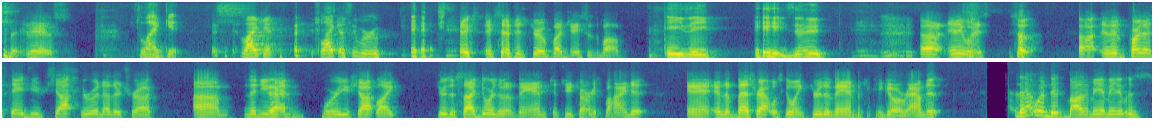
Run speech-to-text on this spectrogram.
It is. It's like it. like it. It's like a Subaru. Ex- except it's drove by Jason's mom. Easy. Easy. Uh, anyways, so uh, and then part of that stage you shot through another truck. Um, then you had where you shot like through the side doors of a van to two targets behind it, and, and the best route was going through the van, but you could go around it. That one didn't bother me. I mean, it was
